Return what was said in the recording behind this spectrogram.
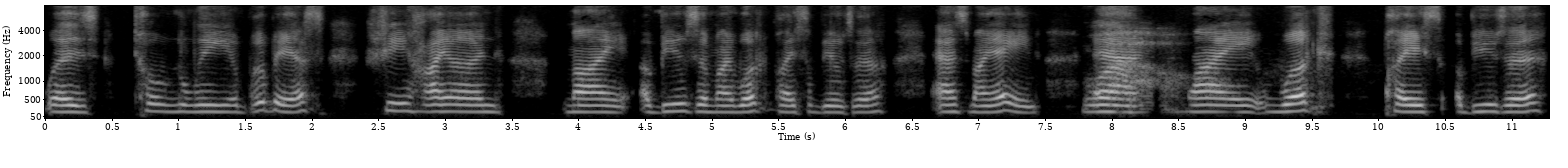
was totally oblivious. She hired my abuser, my workplace abuser, as my aide. Wow. And my workplace abuser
